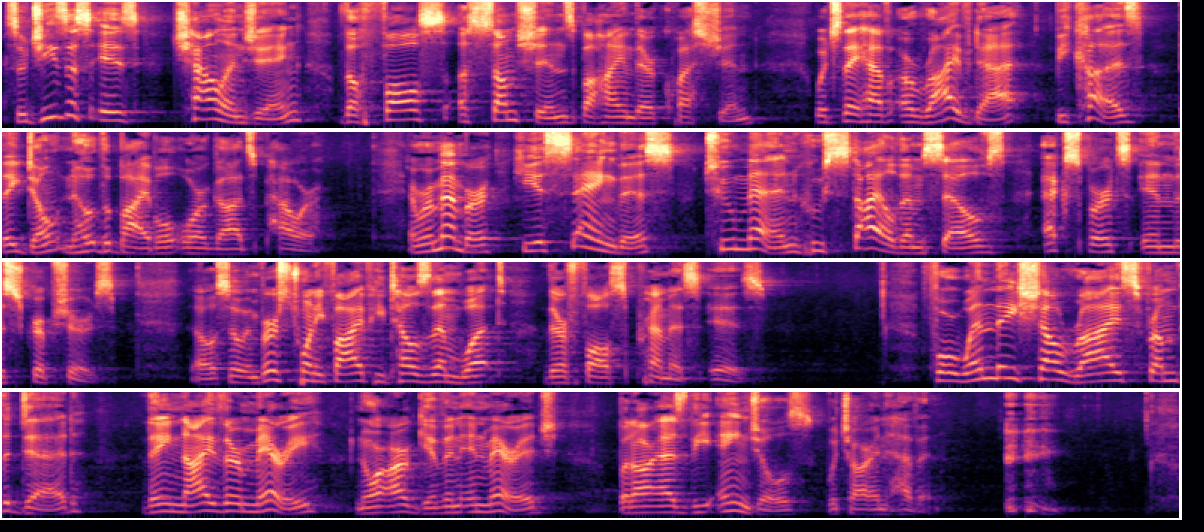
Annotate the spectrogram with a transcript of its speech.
So Jesus is challenging the false assumptions behind their question, which they have arrived at because they don't know the Bible or God's power. And remember, he is saying this to men who style themselves experts in the scriptures. Oh, so in verse 25, he tells them what their false premise is. For when they shall rise from the dead, they neither marry nor are given in marriage, but are as the angels which are in heaven.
